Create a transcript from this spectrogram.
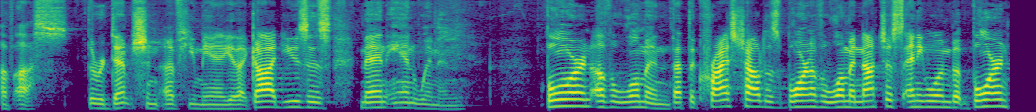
of us, the redemption of humanity. That God uses men and women, born of a woman, that the Christ child is born of a woman, not just any woman, but born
